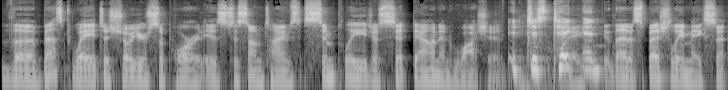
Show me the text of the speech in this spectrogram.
the best way to show your support is to sometimes simply just sit down and watch it. it just take Like, and that especially makes sense.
